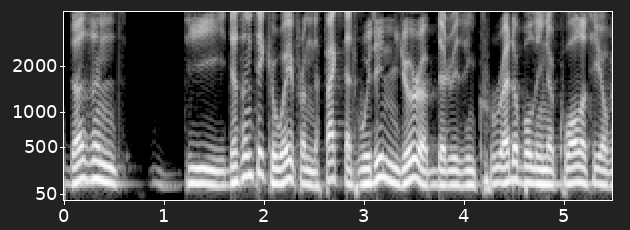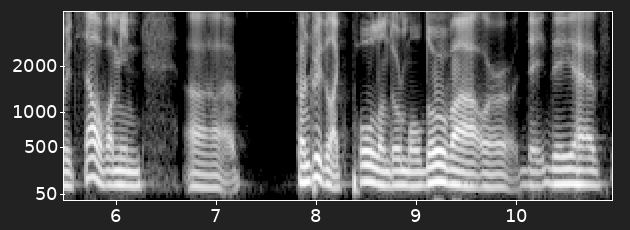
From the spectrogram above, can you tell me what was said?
Doesn't the doesn't take away from the fact that within Europe there is incredible inequality of itself. I mean, uh, countries like Poland or Moldova, or they they have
